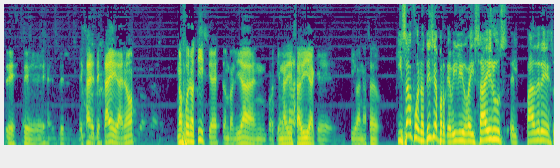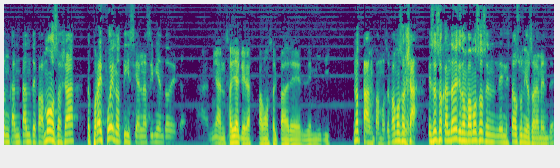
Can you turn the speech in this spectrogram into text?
este, del- de, esta, de esta era, ¿no? No fue noticia esto en realidad, porque nadie sabía que, que iban a hacer. quizás fue noticia porque Billy Ray Cyrus, el padre, es un cantante famoso ya. Entonces por ahí fue noticia el nacimiento de ella. Ah, Mira, no sabía que era famoso el padre de Miley. No tan famoso, es famoso ya. Esos esos cantantes que son famosos en, en Estados Unidos solamente.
